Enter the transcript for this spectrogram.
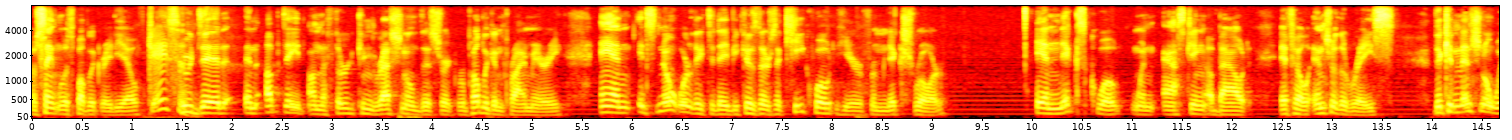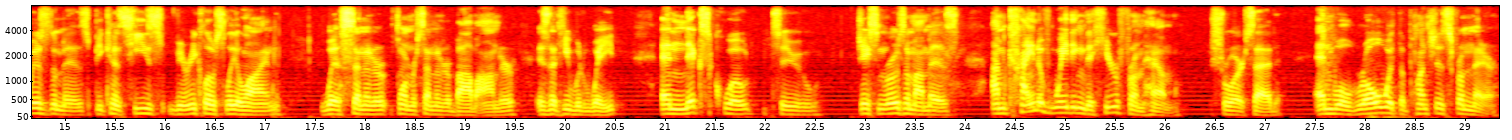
of St. Louis Public Radio. Jason. Who did an update on the 3rd Congressional District Republican primary. And it's noteworthy today because there's a key quote here from Nick Schroer. And Nick's quote, when asking about if he'll enter the race, the conventional wisdom is because he's very closely aligned with Senator, former Senator Bob Onder, is that he would wait. And Nick's quote to Jason Rosenbaum is, "I'm kind of waiting to hear from him," Schroer said, "and we'll roll with the punches from there."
